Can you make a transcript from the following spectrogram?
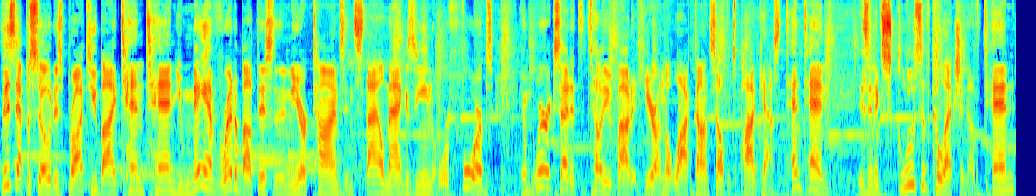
This episode is brought to you by 1010. You may have read about this in the New York Times, in Style Magazine, or Forbes, and we're excited to tell you about it here on the Locked On Celtics podcast. 1010 is an exclusive collection of 10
